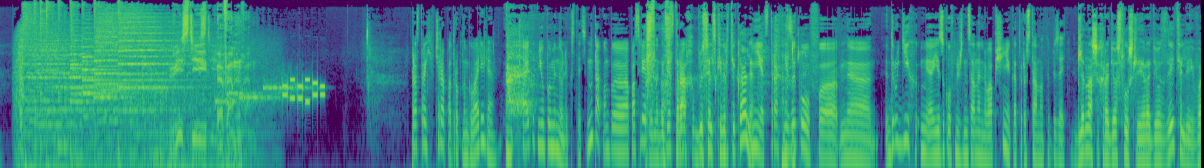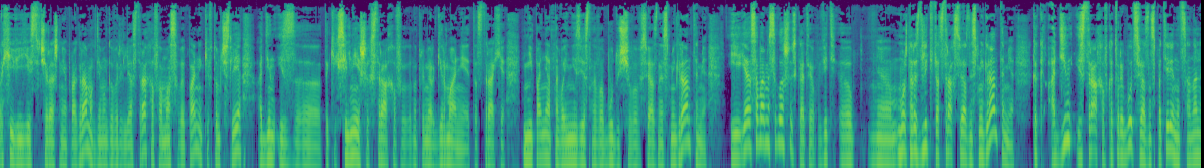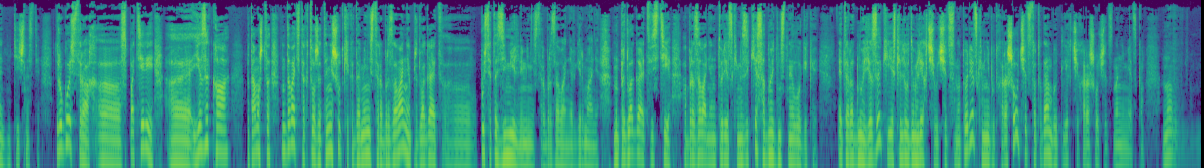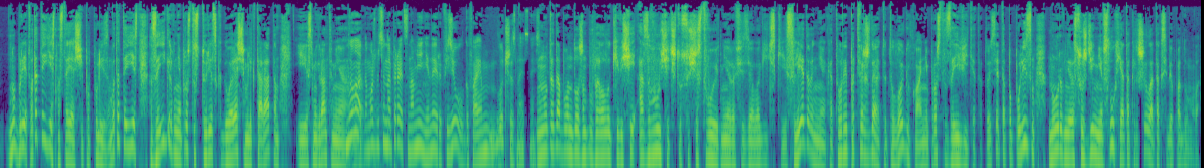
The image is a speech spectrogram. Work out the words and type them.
Вести ФМ. Про страхи вчера подробно говорили, а этот не упомянули, кстати. Ну так, он опосредованно, где страх... Страх брюссельской вертикали? Нет, страх языков, э, э, других языков межнационального общения, которые станут обязательно. Для наших радиослушателей и радиозрителей в архиве есть вчерашняя программа, где мы говорили о страхах, о массовой панике, в том числе один из э, таких сильнейших страхов, например, Германии, это страхи непонятного и неизвестного будущего, связанные с мигрантами. И я с вами соглашусь, Катя, ведь э, э, можно разделить этот страх, связанный с мигрантами, как один из страхов, который будет связан с потерей национальной идентичности. Другой страх э, с потерей э, языка, Потому что, ну давайте так тоже, это не шутки, когда министр образования предлагает, э, пусть это земельный министр образования в Германии, но предлагает вести образование на турецком языке с одной единственной логикой. Это родной язык, и если людям легче учиться на турецком, они будут хорошо учиться, то тогда им будет легче хорошо учиться на немецком. Ну, ну, бред. Вот это и есть настоящий популизм. Вот это и есть заигрывание просто с турецкоговорящим лекторатом и с мигрантами. Ну ладно, может быть, он опирается на мнение нейрофизиологов, а им лучше знать, знаете. Ну, тогда бы он должен был по логике вещей озвучить, что существуют нейрофизиологические исследования, которые подтверждают эту логику, а не просто заявить это. То есть это популизм на уровне рассуждения вслух. Я так решила, я так себе подумала.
